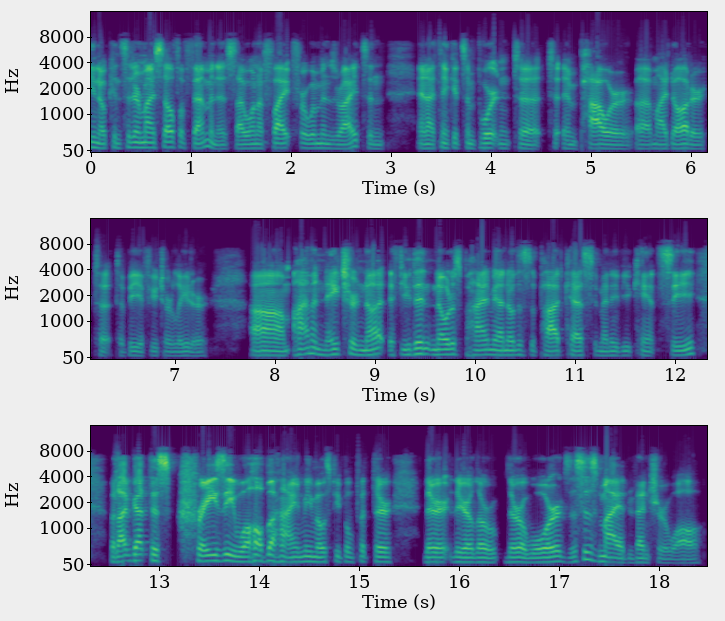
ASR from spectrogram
you know, consider myself a feminist. I want to fight for women's rights, and and I think it's important to to empower uh, my daughter to to be a future leader. Um, I'm a nature nut. If you didn't notice behind me, I know this is a podcast, so many of you can't see, but I've got this crazy wall behind me. Most people put their their their their, their awards. This is my adventure wall.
